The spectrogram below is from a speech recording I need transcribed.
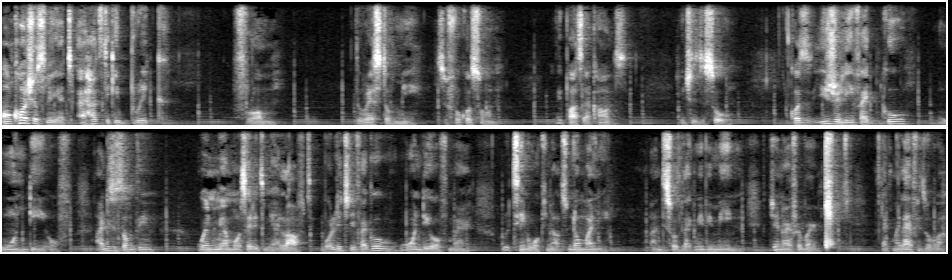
unconsciously I had to take a break from the rest of me to focus on the part that counts, which is the soul. Because usually, if I go one day off, and this is something when my mom said it to me, I laughed. But literally, if I go one day off my routine working out, normally, and this was like maybe me in January, February, like my life is over.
